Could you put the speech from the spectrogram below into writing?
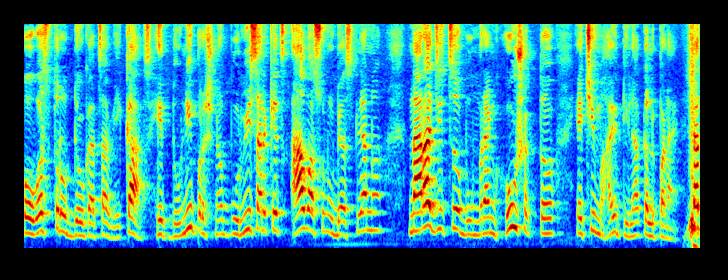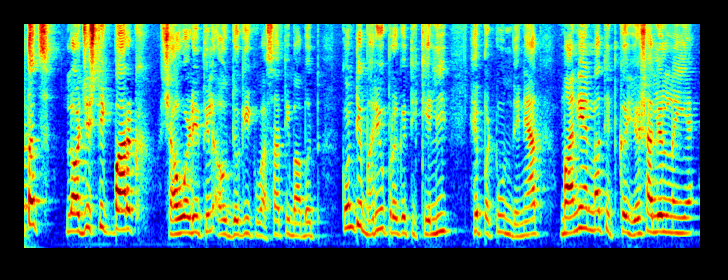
व वस्त्र उद्योगाचा विकास हे दोन्ही प्रश्न पूर्वीसारखेच आव असून उभे असल्यानं नाराजीचं बुमरँग होऊ शकतं याची महायुतीला कल्पना आहे. त्यातच लॉजिस्टिक पार्क शाहूवाडीतील औद्योगिक वसाहतीबाबत कोणती भरीव प्रगती केली हे पटवून देण्यात माने यांना तितकं यश आलेलं नाही आहे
